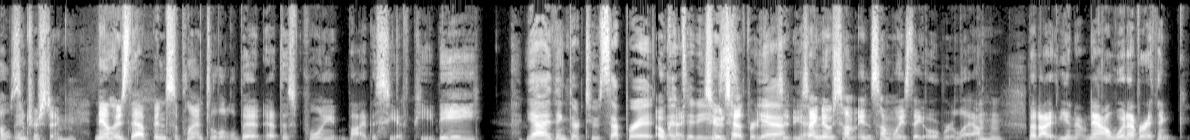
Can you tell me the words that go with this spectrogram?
oh, interesting. mm-hmm. Now, has that been supplanted a little bit at this point by the CFPB? Yeah, I think they're two separate Okay, entities. two separate Yeah, entities. yeah. I know some in some ways they overlap, Mhm. but I, you know, now whenever I think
